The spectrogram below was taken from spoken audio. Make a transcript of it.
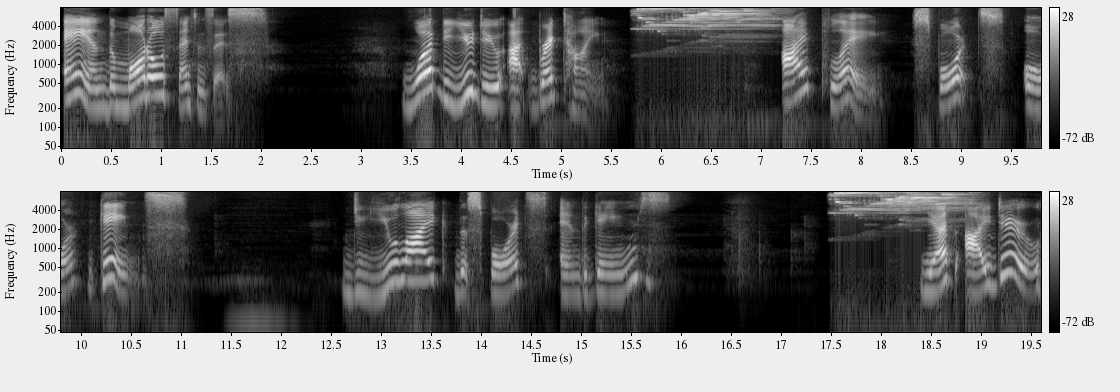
And the model sentences. What do you do at break time? I play sports or games. Do you like the sports and the games? Yes, I do.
